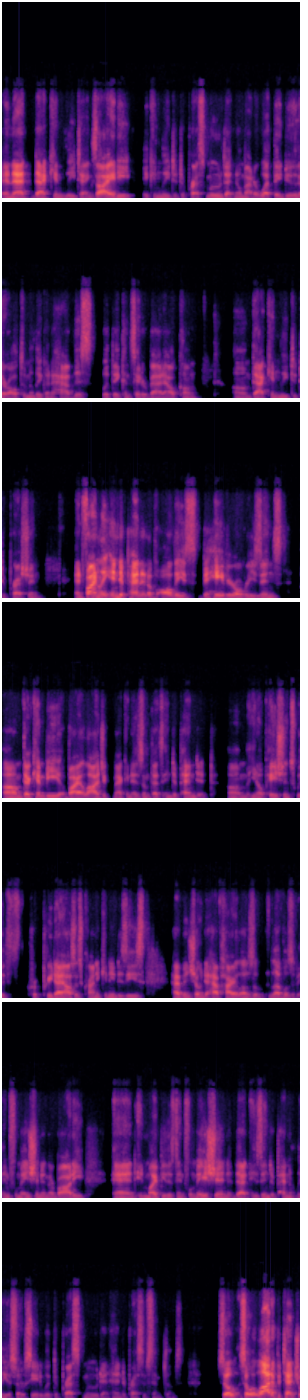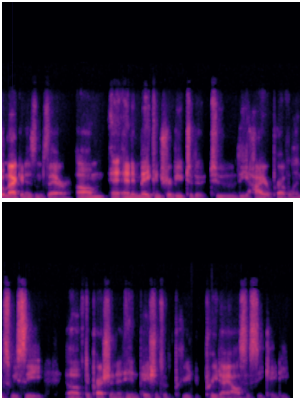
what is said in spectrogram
And that that can lead to anxiety. It can lead to depressed mood. That no matter what they do, they're ultimately going to have this what they consider bad outcome. Um, that can lead to depression. And finally, independent of all these behavioral reasons, um, there can be a biologic mechanism that's independent. Um, you know, patients with pre-dialysis chronic kidney disease have been shown to have higher levels of, levels of inflammation in their body. And it might be this inflammation that is independently associated with depressed mood and, and depressive symptoms. So, so a lot of potential mechanisms there, um, and, and, it may contribute to the to the higher prevalence we see of depression in patients with pre, pre-dialysis CKD.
